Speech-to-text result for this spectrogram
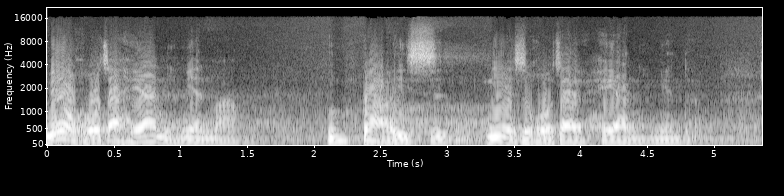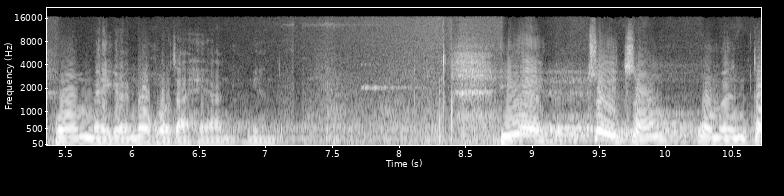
没有活在黑暗里面吗？嗯，不好意思，你也是活在黑暗里面的。我们每个人都活在黑暗里面的，因为最终我们都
